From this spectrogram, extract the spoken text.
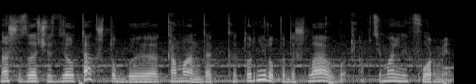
Наша задача сделать так, чтобы команда к турниру подошла в оптимальной форме.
